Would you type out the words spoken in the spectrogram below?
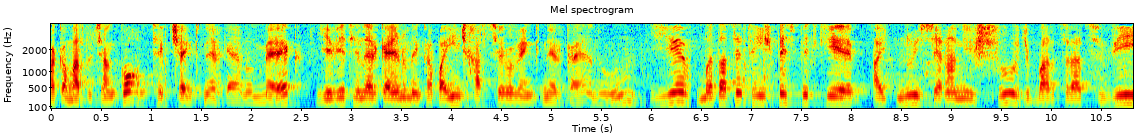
հակամարտության կողմ, թե չենք ներկայանում մեկ, եւ եթե ներկայանում ենք, ապա ինչ հարցերով ենք ներկայանում, եւ մտածել թե ինչպես պետք է այդ նույն սեղանի շուրջ բարձրացվի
